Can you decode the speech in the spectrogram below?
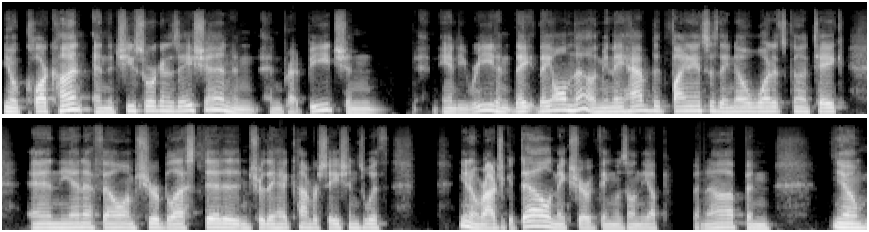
you know Clark Hunt and the Chiefs organization and and Brett Veach and, and Andy Reid and they they all know. I mean they have the finances. They know what it's going to take and the NFL I'm sure blessed it. I'm sure they had conversations with you know Roger Goodell and make sure everything was on the up and up. And you know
